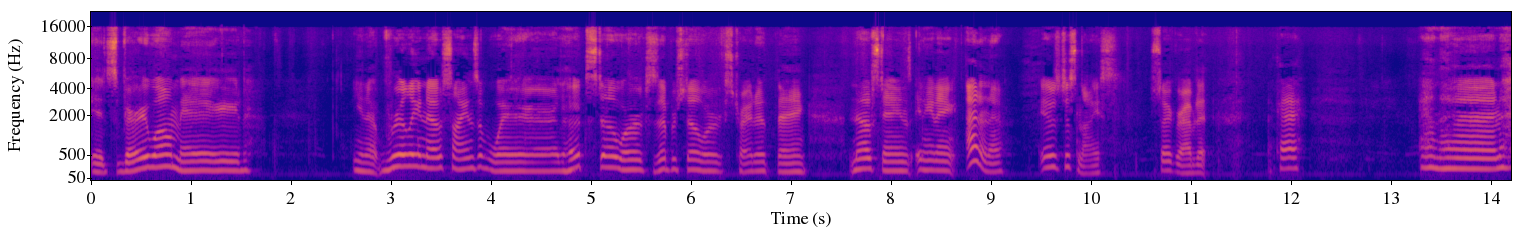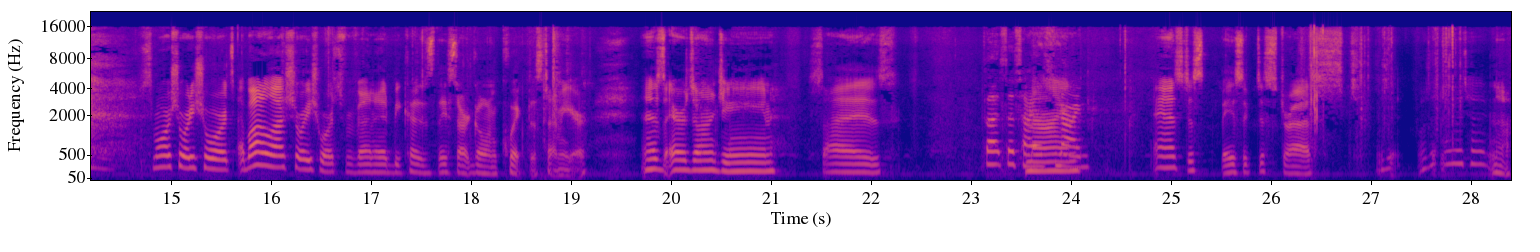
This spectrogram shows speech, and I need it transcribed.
It's very well made. You know, really no signs of wear. The hook still works, zipper still works, try to thing. No stains, anything. I don't know. It was just nice. So I grabbed it. Okay. And then some more shorty shorts. I bought a lot of shorty shorts for Vinted because they start going quick this time of year. And it's Arizona jean size. That's the size Nine. nine. And it's just basic distressed. Was it was it newly tagged? No.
